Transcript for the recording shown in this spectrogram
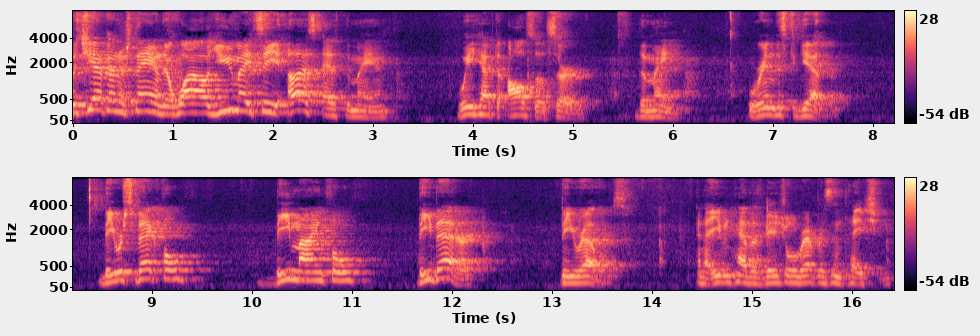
But you have to understand that while you may see us as the man, we have to also serve the man. We're in this together. Be respectful, be mindful, be better, be rebels. And I even have a visual representation.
